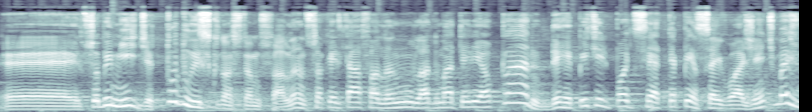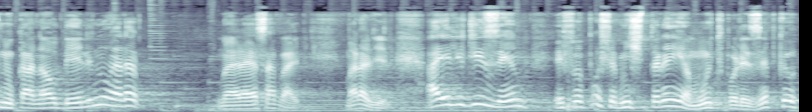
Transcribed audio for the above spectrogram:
é, sobre mídia, tudo isso que nós estamos falando, só que ele estava falando no lado material. Claro, de repente ele pode ser até pensar igual a gente, mas no canal dele não era, não era essa vibe. Maravilha. Aí ele dizendo, ele falou, poxa, me estranha muito, por exemplo, que eu,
